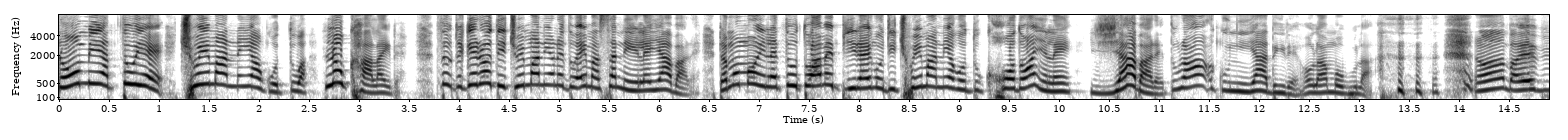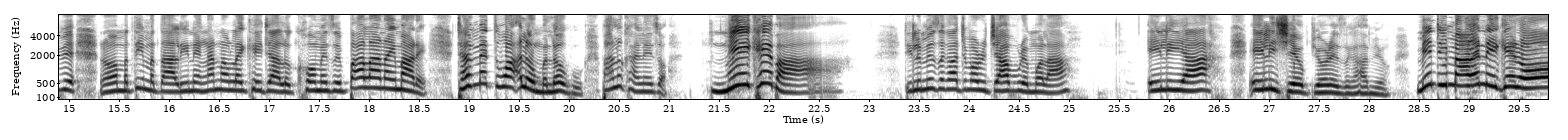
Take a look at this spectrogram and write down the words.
နိုမီကသူ့ရဲ့ချွေးမနှစ်ယောက်ကို तू ကလှုပ်ခါလိုက်တယ်။သူတကယ်တော့ဒီချွေးမနှစ်ယောက်နဲ့ तू အိမ်မှာဆက်နေလဲရပါတယ်။ဒါမှမဟုတ်ရင်လည်း तू သွားမဲ့ပြည်တိုင်းကိုဒီချွေးမနှစ်ယောက်ကို तू ခေါ်သွားရင်လည်းရပါတယ်။ तू တော့အကူညီရသေးတယ်ဟုတ်လားမဟုတ်ဘူးလား။နော်ဘာပဲဖြစ်ဖြစ်နော်မတိမတာလေးနဲ့ငါနှောက်လိုက်ခဲ့ကြလို့ခေါ်မယ်ဆိုရင်ပါလာနိုင်ပါတယ်။ဒါပေမဲ့ तू ကအဲ့လိုမလုပ်ဘူး။ဘာလို့ခံလဲဆိုတော့နေခဲ့ပါ။ဒီလိုမျိုးစကားကျမတို့ကြားဘူးရမလား။ အေလီယာအေလိရှေကိုပြောတဲ့စကားမျိုးမင်းဒီမှာပဲနေခဲ့တော့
